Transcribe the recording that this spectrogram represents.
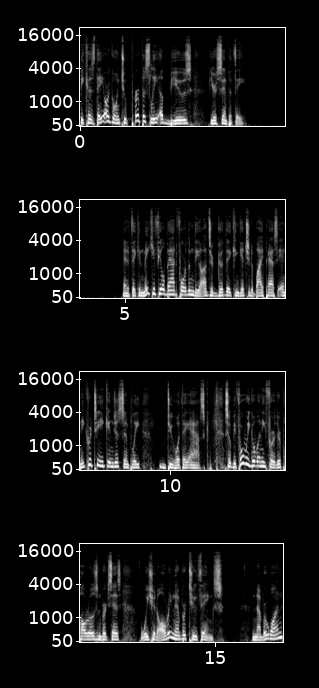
because they are going to purposely abuse your sympathy. And if they can make you feel bad for them, the odds are good they can get you to bypass any critique and just simply do what they ask. So before we go any further, Paul Rosenberg says we should all remember two things. Number one,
